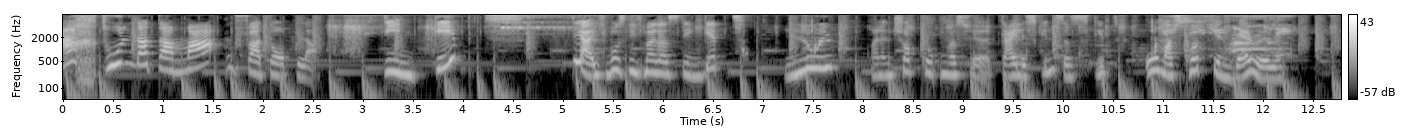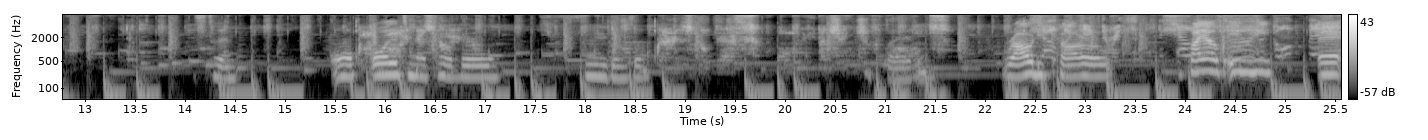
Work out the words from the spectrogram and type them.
800er Markenverdoppler. Den gibt's? Ja, ich wusste nicht mal, dass es den gibt. Lul. Mal in den Shop gucken, was für geile Skins das es gibt. Oh, Maskottchen Daryl. Ist drin. Oh, Gold Mechabo. Ich fühle den so. Rowdy Carl. Ich feiere auch irgendwie äh,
